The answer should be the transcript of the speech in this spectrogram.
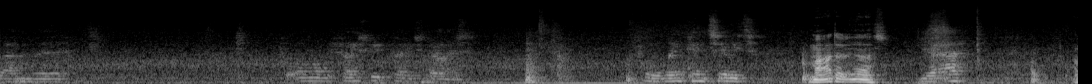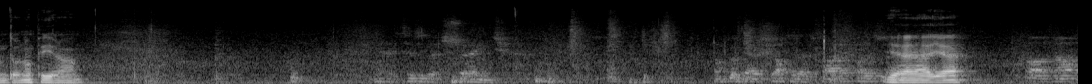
them, put them on my Facebook page, guys. Put a link into it. Mad, it? this? Yeah. I'm done up here, aren't Yeah, it is a bit strange. I've got that shot of that fireplace. Yeah, yeah. Oh, not.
